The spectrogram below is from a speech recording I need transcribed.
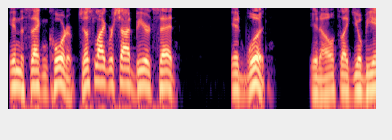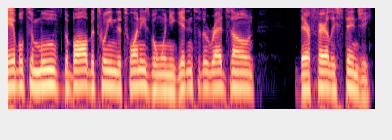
in the second quarter, just like Rashad Beard said it would. You know, it's like you'll be able to move the ball between the twenties, but when you get into the red zone, they're fairly stingy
